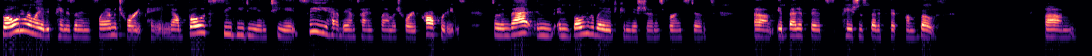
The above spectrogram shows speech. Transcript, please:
Bone related pain is an inflammatory pain. Now both cbd and thc have anti-inflammatory properties. So in that in, in bone related conditions for instance um, it benefits patients benefit from both. Um,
